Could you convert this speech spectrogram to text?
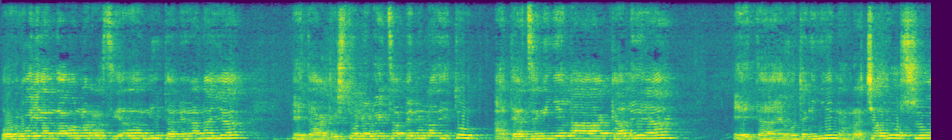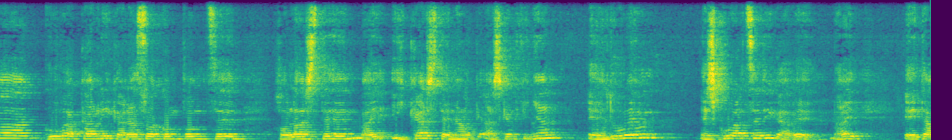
Horgoian dago narrazia da ni eta nera naia, eta kristuan eroitzapen hona ditut, ateatzen ginela kalea, eta egoten ginen, arratsalde osoa, gu bakarrik, arazoa konpontzen, jolasten, bai, ikasten azken finan, helduen esku hartzerik gabe, bai, eta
